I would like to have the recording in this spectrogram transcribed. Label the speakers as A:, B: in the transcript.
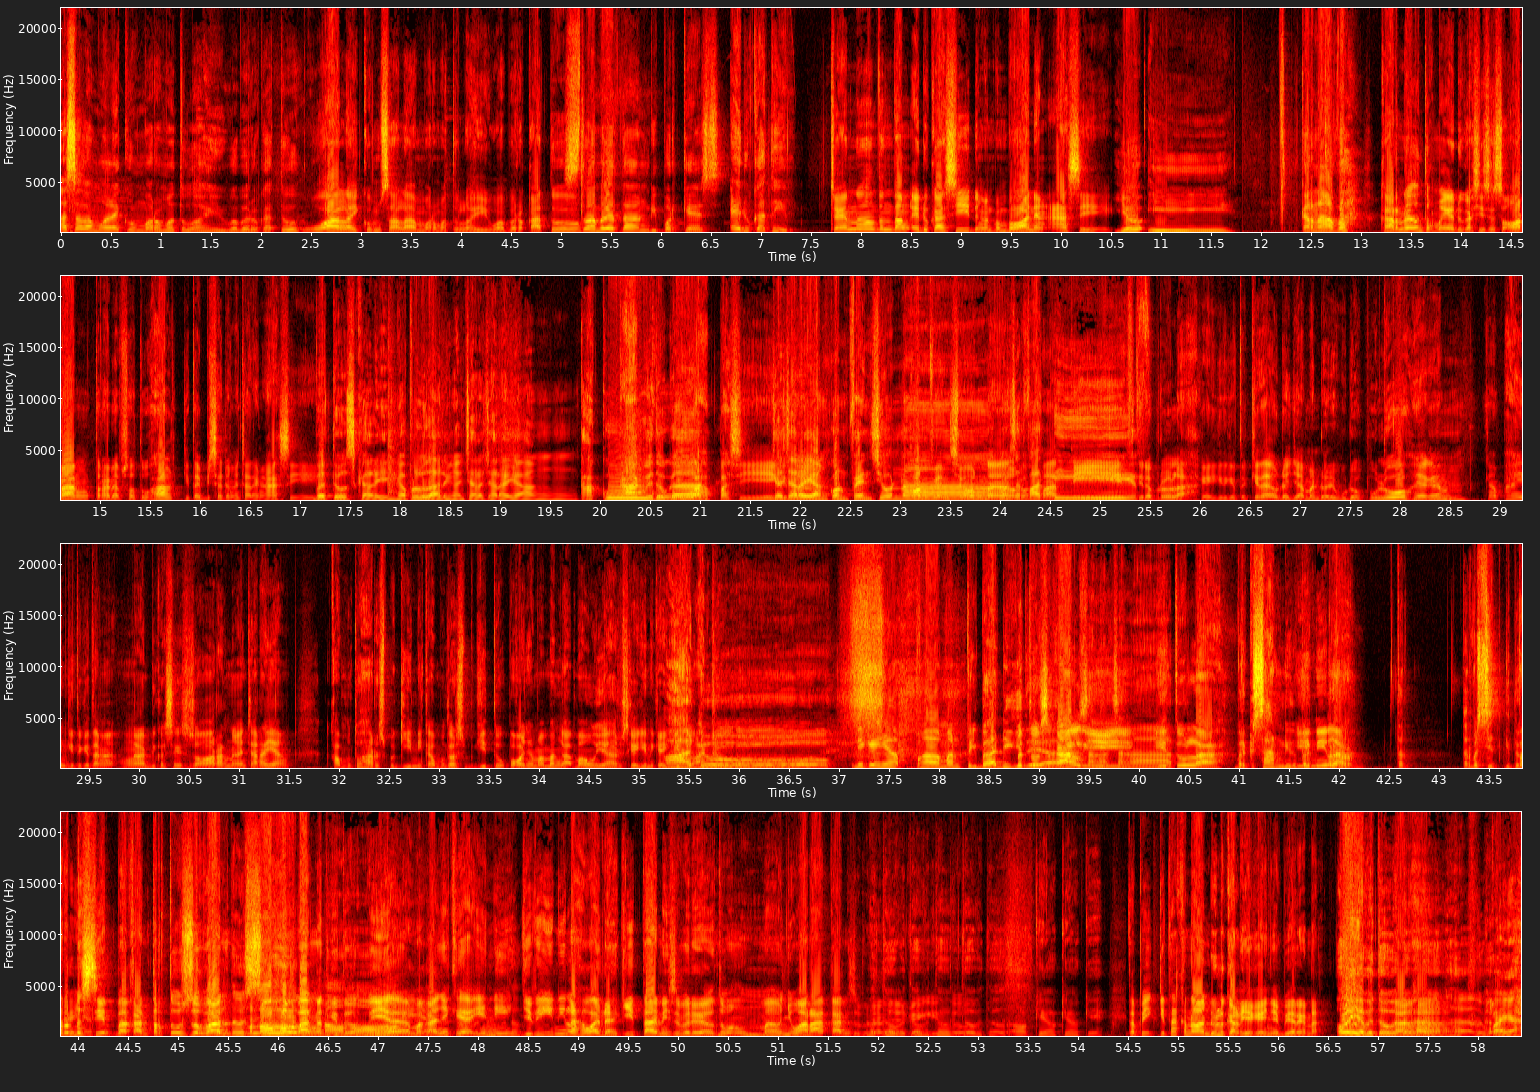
A: Assalamualaikum warahmatullahi wabarakatuh.
B: Waalaikumsalam warahmatullahi wabarakatuh.
A: Selamat datang di podcast edukatif.
B: Channel tentang edukasi dengan pembawaan yang asik.
A: Yoi. Karena apa?
B: Karena untuk mengedukasi seseorang terhadap suatu hal, kita bisa dengan cara yang asik.
A: Betul sekali. Nggak perlu lah dengan cara-cara yang kaku,
B: Kaku,
A: gitu kan.
B: apa sih?
A: Cara-cara
B: gitu.
A: yang konvensional,
B: konvensional,
A: konservatif.
B: Tidak perlu lah kayak gitu-gitu. Kita udah zaman 2020 ya kan?
A: Mm-hmm.
B: Ngapain gitu kita ng- mengedukasi seseorang dengan cara yang kamu tuh harus begini, kamu tuh harus begitu. Pokoknya mama nggak mau ya harus kayak gini kayak gitu.
A: Aduh.
B: Aduh.
A: Ini kayaknya pengalaman pribadi gitu
B: Betul
A: ya.
B: sekali.
A: Sangat-sangat
B: Itulah
A: berkesan gitu. Ber-
B: Inilah.
A: ber- terbesit gitu
B: terbesit bahkan tertusuk bahkan
A: Tertusuk,
B: menohok banget gitu
A: menohok.
B: iya
A: Iya,
B: makanya
A: betul,
B: kayak
A: betul,
B: ini
A: betul.
B: jadi inilah wadah kita nih sebenarnya untuk meng- menyuarakan sebenarnya
A: Betul, betul, betul,
B: gitu.
A: betul, betul. Oke, oke, oke.
B: tapi kita kenalan dulu kali ya kayaknya biar enak
A: Oh iya betul, betul, betul. Lupa ya.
